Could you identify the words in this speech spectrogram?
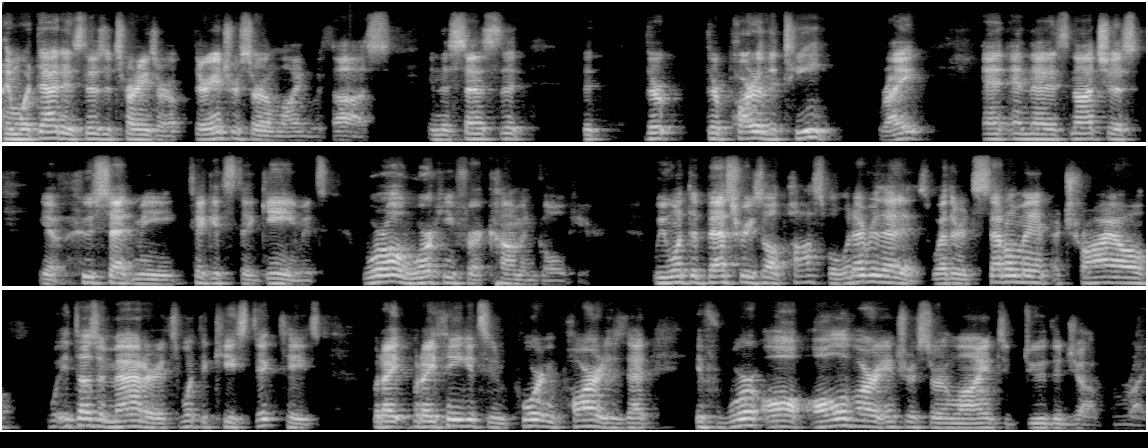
And what that is, those attorneys are their interests are aligned with us in the sense that that they're they're part of the team, right? And, and that it's not just you know who sent me tickets to the game. It's we're all working for a common goal here. We want the best result possible, whatever that is, whether it's settlement, a trial, it doesn't matter. It's what the case dictates. But I but I think it's an important part is that if we're all all of our interests are aligned to do the job right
